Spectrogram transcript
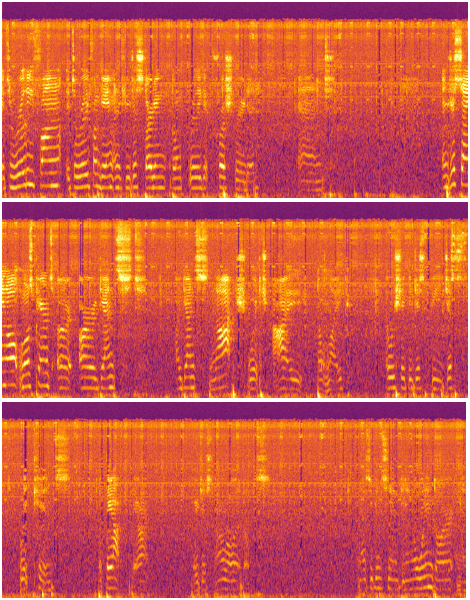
it's really fun. It's a really fun game. And if you're just starting, don't really get frustrated. And, and just so you know, most parents are, are against, against Notch, which I don't like. I wish they could just be just like kids. But they aren't. They aren't. They're just normal adults. And as you can see, I'm getting a wooden door, and then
